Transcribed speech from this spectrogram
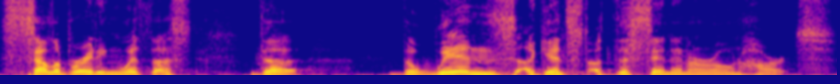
celebrating with us the, the wins against the sin in our own hearts.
